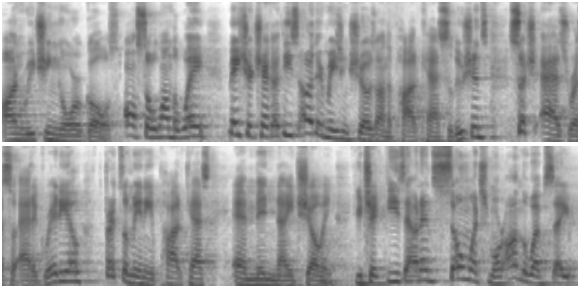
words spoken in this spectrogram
on reaching your goals. Also, along the way, make sure to check out these other amazing shows on the podcast solutions, such as Wrestle Addict Radio, Fretzelmania Podcast, and Midnight Showing. You check these out and so much more on the website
